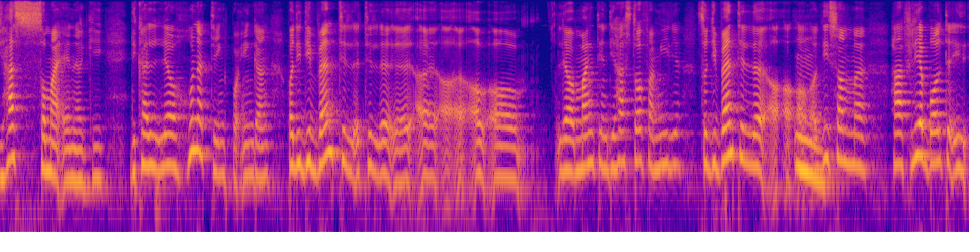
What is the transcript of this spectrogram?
de har så meget energi, de kan lave 100 ting på en gang, fordi de er vant til, til uh, uh, uh, uh, lave mange ting. De har stor familie, så de er vant til uh, uh, mm. og ligesom uh, har flere bolde i,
